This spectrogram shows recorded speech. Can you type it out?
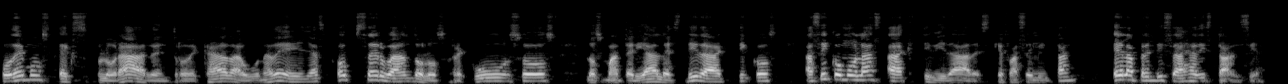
Podemos explorar dentro de cada una de ellas observando los recursos, los materiales didácticos, así como las actividades que facilitan el aprendizaje a distancia.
